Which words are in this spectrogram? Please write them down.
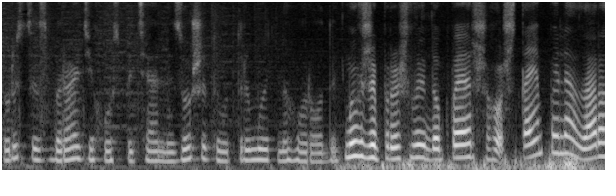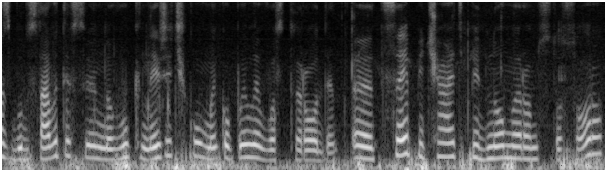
Туристи збирають їх у спеціальні зошити, отримують нагороди. Ми вже пройшли до першого штемпеля. Зараз буду ставити свою нову книжечку. Ми купили в Остероди. Е, Це печать під номером 140.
